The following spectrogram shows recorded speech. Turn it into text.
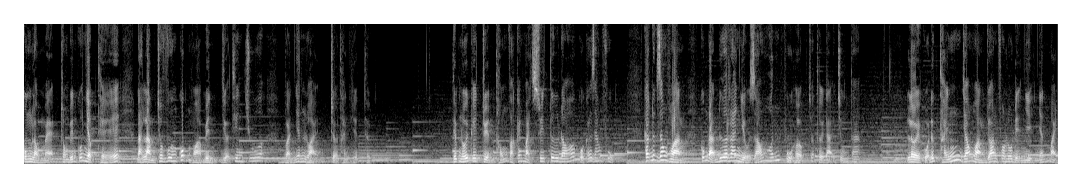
Cung lòng mẹ trong biến cố nhập thể đã làm cho vương quốc hòa bình giữa Thiên Chúa và nhân loại trở thành hiện thực. Tiếp nối cái truyền thống và cái mạch suy tư đó của các giáo phụ, các đức giáo hoàng cũng đã đưa ra nhiều giáo huấn phù hợp cho thời đại chúng ta. Lời của Đức Thánh Giáo hoàng John Paul Đệ Nhị nhấn mạnh,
